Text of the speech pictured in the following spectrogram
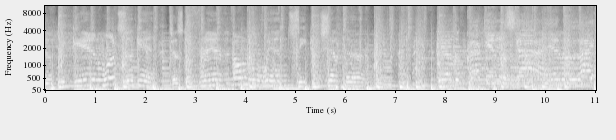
To begin once again? Just a friend on the wind seeking shelter. There's a crack in the sky and a light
